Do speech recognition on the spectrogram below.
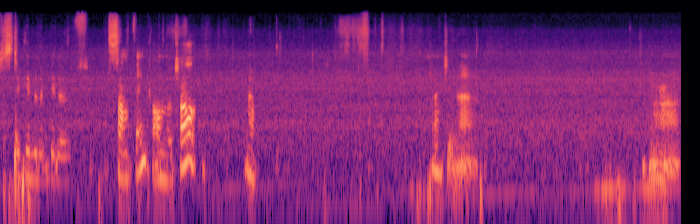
just to give it a bit of something on the top. Don't do that. Alright.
